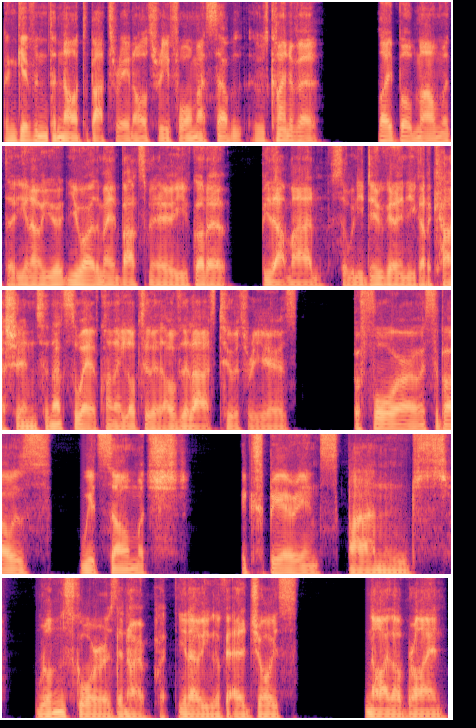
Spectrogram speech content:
been given the nod to bat three in all three formats. That was, it was kind of a light bulb moment that you know you you are the main batsman here. You've got to be that man. So when you do get in, you got to cash in. So that's the way I've kind of looked at it over the last two or three years. Before, I suppose we had so much experience and run scorers in our. You know, you look at Ed Joyce, Niall O'Brien.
